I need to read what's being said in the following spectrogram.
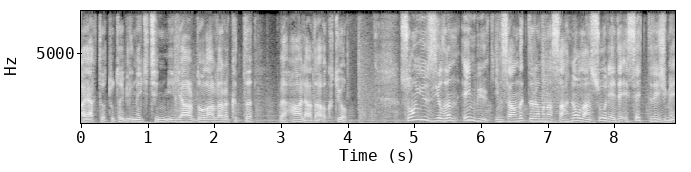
ayakta tutabilmek için milyar dolarlar akıttı ve hala da akıtıyor. Son yüzyılın en büyük insanlık dramına sahne olan Suriye'de Esed rejimi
